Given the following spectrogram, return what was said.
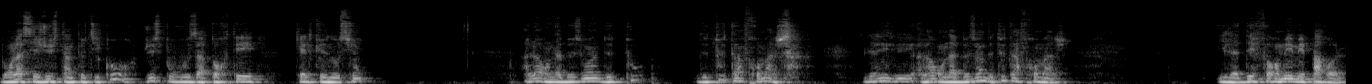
Bon, là, c'est juste un petit cours, juste pour vous apporter quelques notions. Alors, on a besoin de tout, de tout un fromage. Alors, on a besoin de tout un fromage. Il a déformé mes paroles.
